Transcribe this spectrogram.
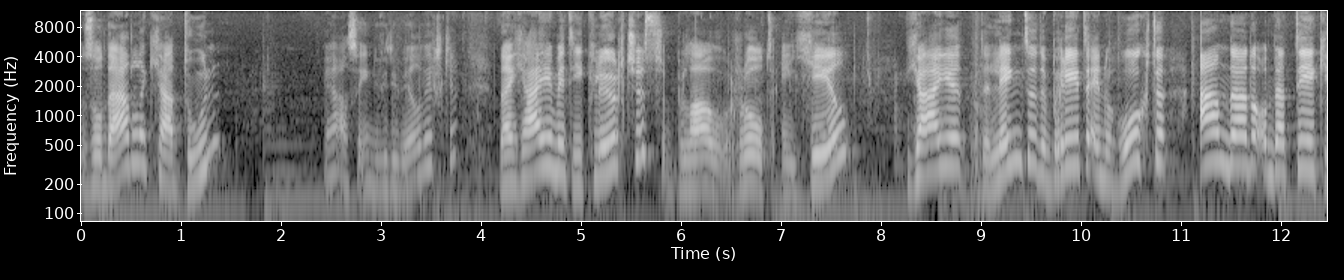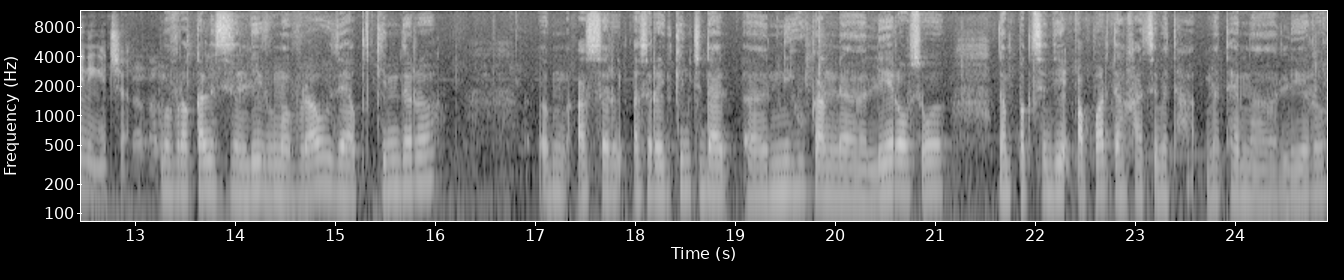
zo dadelijk gaat doen, als we individueel werken, dan ga je met die kleurtjes, blauw, rood en geel, ga je de lengte, de breedte en de hoogte aanduiden op dat tekeningetje. Mevrouw Kallis is een lieve mevrouw, zij helpt kinderen. Um, als, er, als er een kindje dat uh, niet goed kan uh, leren of zo, dan pakt ze die apart en gaat ze met, met hem uh, leren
